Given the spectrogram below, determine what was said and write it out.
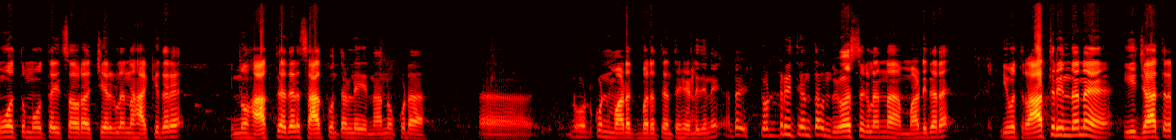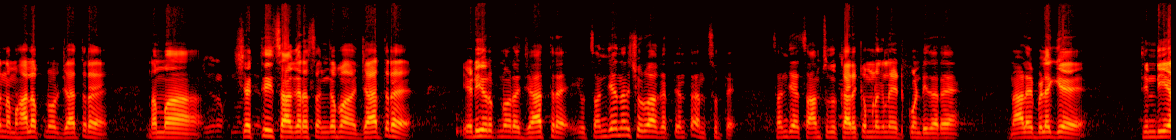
ಮೂವತ್ತು, ಮೂವತ್ತೈದು ಸಾವಿರ ಚೇರ್ಗಳನ್ನು ಹಾಕಿದ್ದಾರೆ. ಇನ್ನೂ ಹಾಕ್ತಾ ಇದ್ದಾರೆ. ಸಾಕು ಅಂತೇಳಿ ನಾನು ಕೂಡ ನೋಡ್ಕೊಂಡು ಮಾಡೋಕ್ಕೆ ಬರುತ್ತೆ ಅಂತ ಹೇಳಿದ್ದೀನಿ. ಅಂದರೆ ದೊಡ್ಡ ರೀತಿಯಂಥ ಒಂದು ವ್ಯವಸ್ಥೆಗಳನ್ನು ಮಾಡಿದ್ದಾರೆ. ಇವತ್ತು ರಾತ್ರಿಯಿಂದನೇ ಈ ಜಾತ್ರೆ, ನಮ್ಮ ಹಾಲಪ್ಪನವ್ರ ಜಾತ್ರೆ, ನಮ್ಮ ಶಕ್ತಿ ಸಾಗರ ಸಂಗಮ ಜಾತ್ರೆ, ಯಡಿಯೂರಪ್ಪನವರ ಜಾತ್ರೆ, ಇವತ್ತು ಸಂಜೆನೇ ಶುರುವಾಗುತ್ತೆ ಅಂತ ಅನಿಸುತ್ತೆ. ಸಂಜೆ ಸಾಂಸ್ಕೃತಿಕ ಕಾರ್ಯಕ್ರಮಗಳನ್ನ ಇಟ್ಕೊಂಡಿದ್ದಾರೆ. ನಾಳೆ ಬೆಳಗ್ಗೆ ತಿಂಡಿಯ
